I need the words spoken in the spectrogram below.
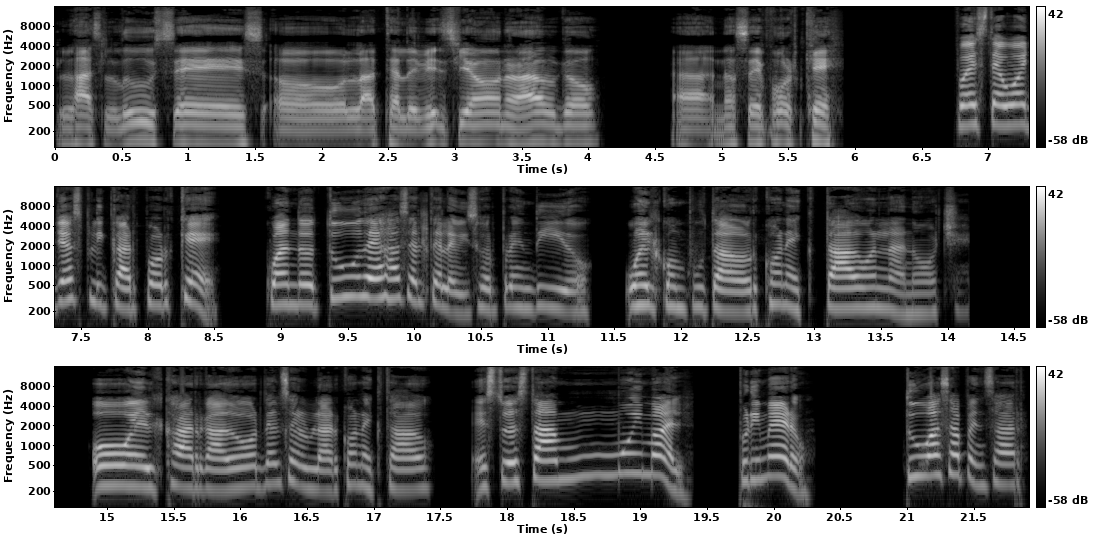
las luces o la televisión o algo. Ah, no sé por qué. Pues te voy a explicar por qué. Cuando tú dejas el televisor prendido o el computador conectado en la noche o el cargador del celular conectado, esto está muy mal. Primero, Tú vas a pensar,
